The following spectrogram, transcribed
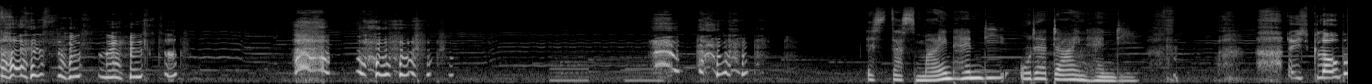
weiß es nicht. Ist das mein Handy oder dein Handy? Ich glaube,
